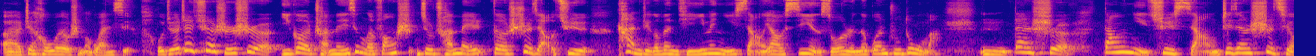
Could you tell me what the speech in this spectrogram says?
呃，这和我有什么关系？我觉得这确实是一个传媒性的方式，就传媒的视角去看这个问题，因为你想要吸引所有人的关注度嘛，嗯。但是当你去想这件事情。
